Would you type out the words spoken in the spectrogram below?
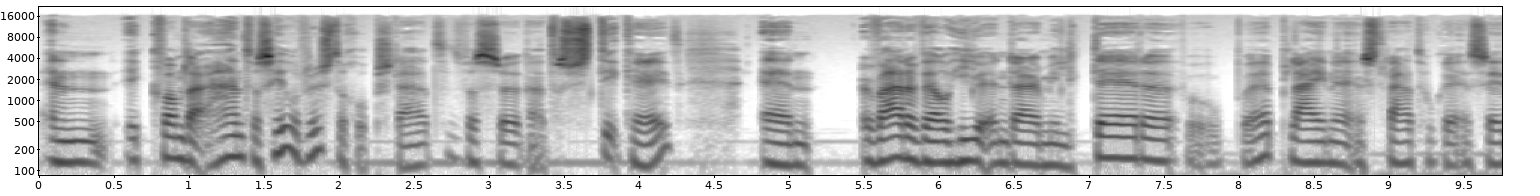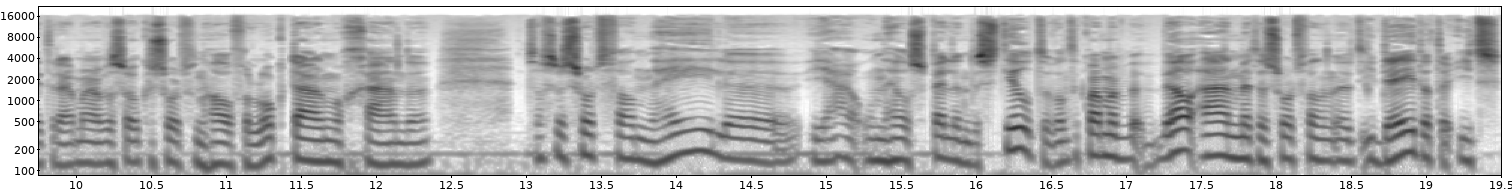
En ik kwam daar aan, het was heel rustig op straat. Het was, uh, nou, het was stikheet. En er waren wel hier en daar militairen op pleinen en straathoeken, et cetera. Maar er was ook een soort van halve lockdown nog gaande. Het was een soort van hele ja, onheilspellende stilte. Want ik kwam er wel aan met een soort van het idee dat er iets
